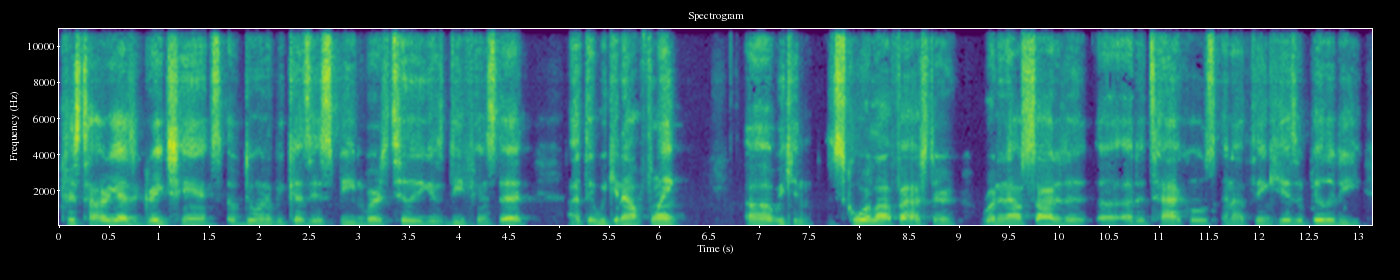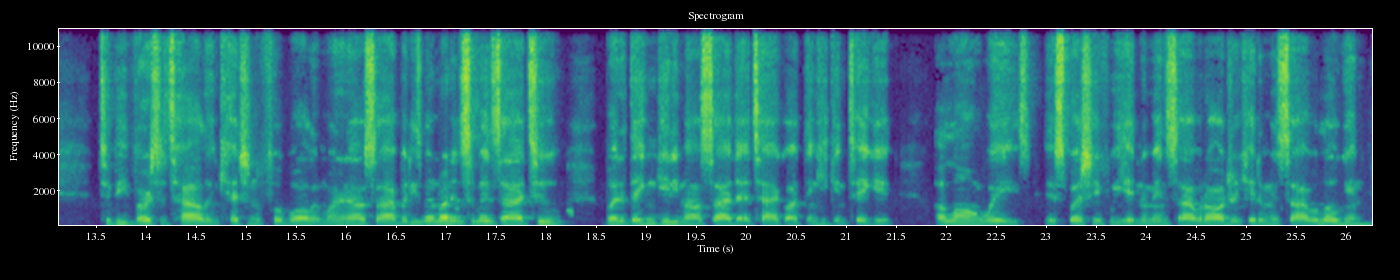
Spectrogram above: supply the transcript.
Chris Tyree has a great chance of doing it because his speed and versatility against defense that I think we can outflank. Uh, we can score a lot faster, running outside of the uh, of the tackles, and I think his ability to be versatile and catching the football and running outside, but he's been running some inside too. But if they can get him outside that tackle, I think he can take it a long ways, especially if we hit him inside with Audric, hit him inside with Logan,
